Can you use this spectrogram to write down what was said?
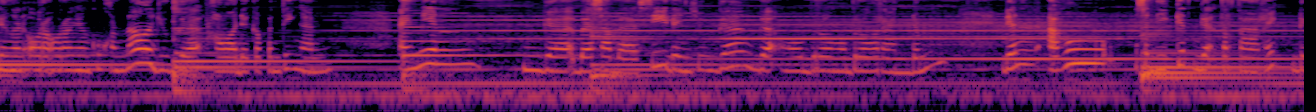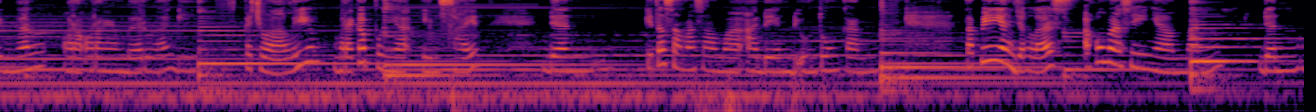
dengan orang-orang yang ku kenal juga kalau ada kepentingan. I mean nggak basa-basi dan juga nggak ngobrol-ngobrol random. Dan aku sedikit nggak tertarik dengan orang-orang yang baru lagi. Kecuali mereka punya insight dan kita sama-sama ada yang diuntungkan. Tapi yang jelas aku masih nyaman. Dan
